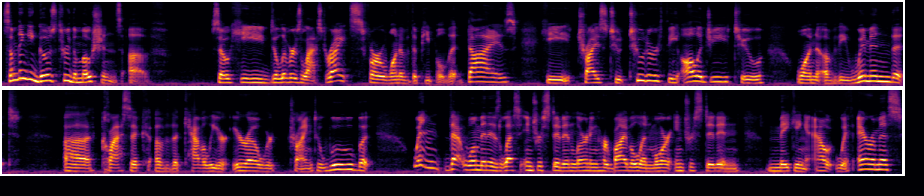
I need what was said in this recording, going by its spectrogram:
something he goes through the motions of. So he delivers last rites for one of the people that dies. He tries to tutor theology to one of the women that, uh, classic of the Cavalier era, we're trying to woo, but when that woman is less interested in learning her Bible and more interested in making out with Aramis,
